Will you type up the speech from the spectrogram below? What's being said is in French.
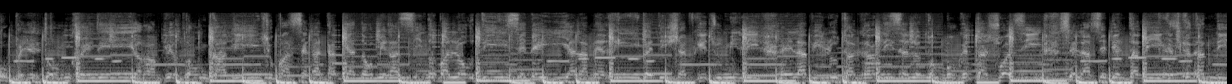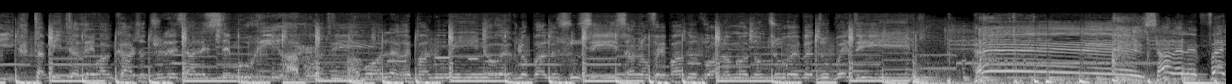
pour payer ton crédit, à remplir ton caddie. Tu passeras ta vie à dormir assis devant l'ordi. CDI à la mairie, ben des chefs qui t'humilient. Et la ville où t'as grandi, c'est le tombeau que t'as choisi. C'est là, c'est bien ta vie, qu'est-ce que t'en dis? T'as mis tes rêves en cage, tu les as laissés mourir. Abruti, avoir l'air épanoui, ne règle pas le souci. Ça ne fait pas de toi le mode dont tu rêves tout petit.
